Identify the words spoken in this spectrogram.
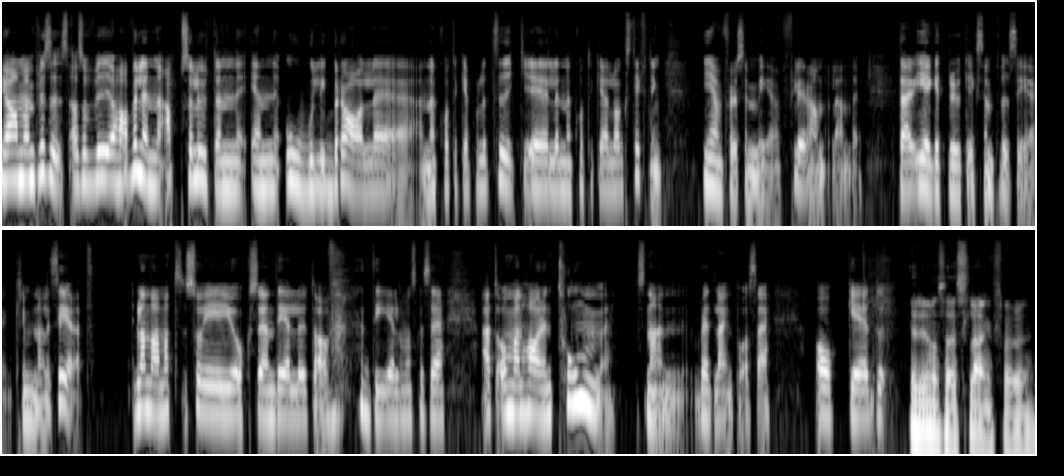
Ja, men precis. Alltså, vi har väl en, absolut en, en oliberal eh, narkotikapolitik eller narkotikalagstiftning i jämförelse med flera andra länder. Där eget bruk exempelvis är kriminaliserat. Bland annat så är ju också en del av det, man ska säga, att om man har en tom sån här redline på sig och, eh, då, är det någon sån här slang för...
